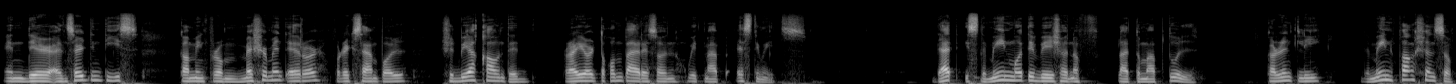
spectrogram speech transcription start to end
and their uncertainties coming from measurement error, for example, should be accounted prior to comparison with map estimates. That is the main motivation of Plot2Map tool. Currently, the main functions of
